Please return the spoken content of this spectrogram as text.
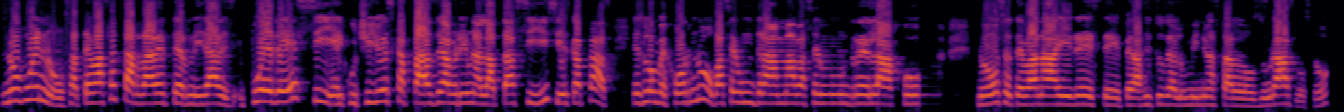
no bueno, o sea, te vas a tardar eternidades. Puedes, sí, el cuchillo es capaz de abrir una lata, sí, sí es capaz. Es lo mejor, no, va a ser un drama, va a ser un relajo, ¿no? Se te van a ir este, pedacitos de aluminio hasta los duraznos, ¿no?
